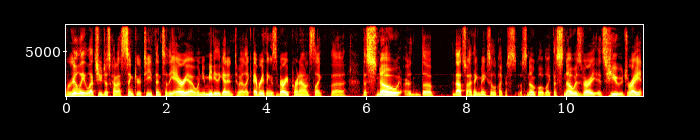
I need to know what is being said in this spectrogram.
really lets you just kind of sink your teeth into the area when you immediately get into it. Like everything's very pronounced, like the the snow, uh, the that's what I think makes it look like a, a, snow globe. Like the snow is very, it's huge, right?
